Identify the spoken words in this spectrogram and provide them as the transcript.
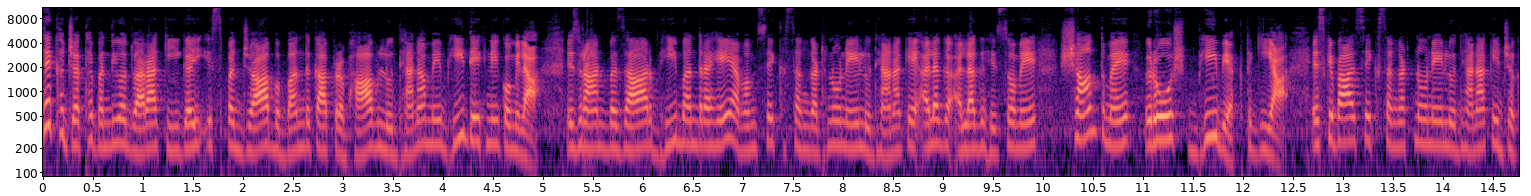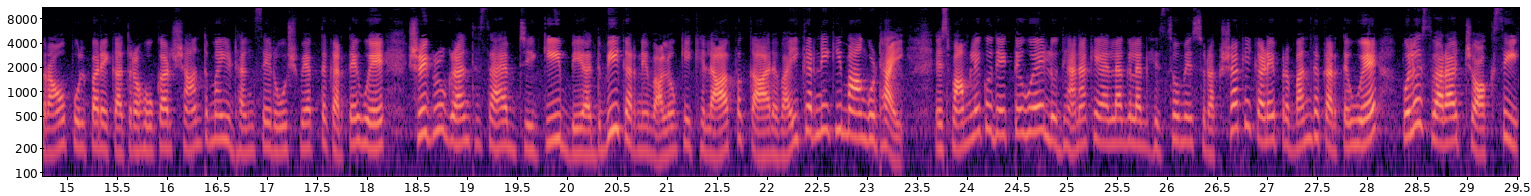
सिख जथेबंदियों द्वारा की गई इस पंजाब बंद का प्रभाव लुधियाना में भी देखने को मिला। इजरान बाज़ार भी बंद रहे एवं सिख संगठनों ने लुधियाना के अलग अलग हिस्सों में शांतमय रोष भी व्यक्त किया। इसके बाद सिख संगठनों ने लुधियाना के जगराओं पुल पर एकत्र होकर शांतमय ढंग से रोष व्यक्त करते हुए श्री गुरु ग्रंथ साहिब जी की बेअदबी करने वालों के खिलाफ कार्रवाई करने की मांग उठाई। इस मामले को देखते हुए लुधियाना के अलग अलग हिस्सों में सुरक्षा के कड़े प्रबंध करते हुए पुलिस द्वारा चौकसी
